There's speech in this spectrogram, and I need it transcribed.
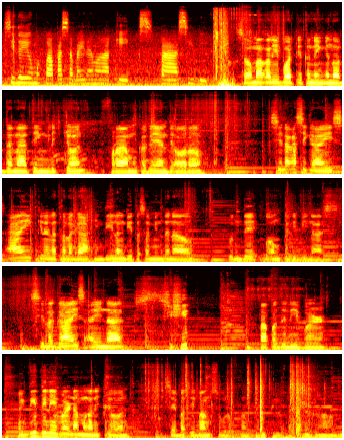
sino yung magpapasabay ng mga cakes pa CD. So mga kalibot, ito na yung in-order nating lechon from Cagayan de Oro. Sila kasi guys ay kilala talaga, hindi lang dito sa Mindanao, kundi buong Pilipinas. Sila guys ay nag-ship, papadeliver, nagdi-deliver ng mga lechon sa iba't ibang sulok ng Pilipinas. Ay, grabe.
